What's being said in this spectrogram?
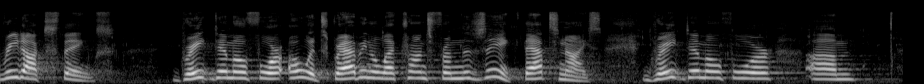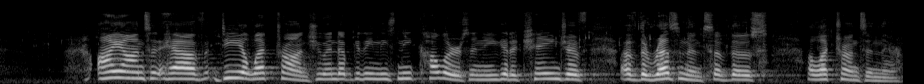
redox things. Great demo for, oh, it's grabbing electrons from the zinc. That's nice. Great demo for um, ions that have d electrons. You end up getting these neat colors and you get a change of, of the resonance of those electrons in there.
